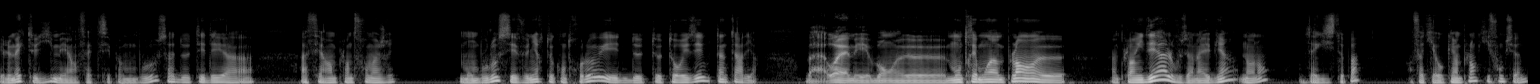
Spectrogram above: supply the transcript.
Et le mec te dit, mais en fait, c'est pas mon boulot ça de t'aider à, à faire un plan de fromagerie. Mon boulot, c'est venir te contrôler et de t'autoriser ou t'interdire. Bah ouais, mais bon, euh, montrez-moi un plan, euh, un plan idéal. Vous en avez bien Non, non, ça n'existe pas. En fait, il y a aucun plan qui fonctionne.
